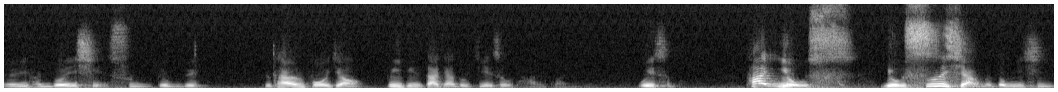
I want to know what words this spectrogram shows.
嗯，很多人写书，对不对？就台湾佛教不一定大家都接受他的观点，为什么？他有思有思想的东西，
